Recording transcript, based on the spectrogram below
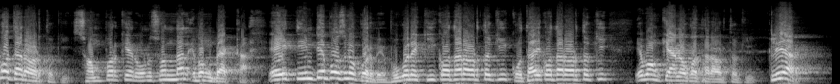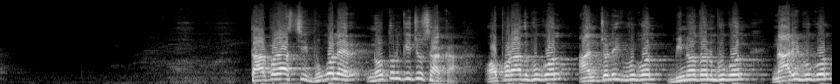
কথার অর্থ কি? সম্পর্কের অনুসন্ধান এবং ব্যাখ্যা। এই তিনটে প্রশ্ন করবে। ভূগোলে কি কথার অর্থ কি? কোথায় কথার অর্থ কি? এবং কেন কথার অর্থ কি? ক্লিয়ার তারপরে আসছি ভূগোলের নতুন কিছু শাখা। অপরাধ ভূগোল, আঞ্চলিক ভূগোল, বিনোদন ভূগোল, নারী ভূগোল,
